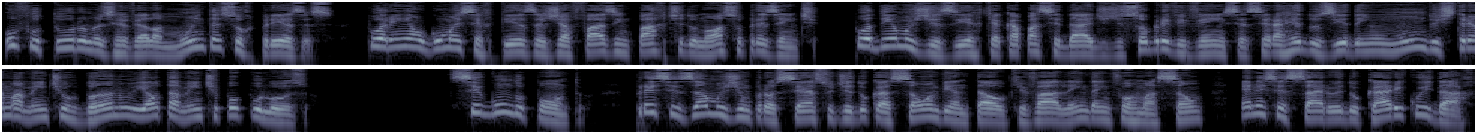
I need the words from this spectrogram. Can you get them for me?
O futuro nos revela muitas surpresas, porém algumas certezas já fazem parte do nosso presente. Podemos dizer que a capacidade de sobrevivência será reduzida em um mundo extremamente urbano e altamente populoso. Segundo ponto, precisamos de um processo de educação ambiental que vá além da informação, é necessário educar e cuidar.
